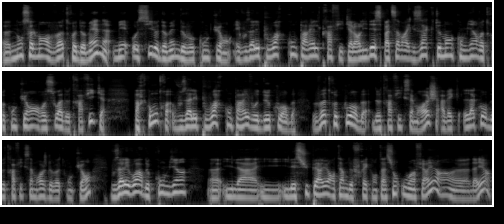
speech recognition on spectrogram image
non seulement votre domaine, mais aussi le domaine de vos concurrents. Et vous allez pouvoir comparer le trafic. Alors l'idée, c'est pas de savoir exactement combien votre concurrent reçoit de trafic. Par contre, vous allez pouvoir comparer vos deux courbes. Votre courbe de trafic SEMrush avec la courbe de trafic SEMrush de votre concurrent. Vous allez voir de combien euh, il, est supérieur en termes de fréquentation ou inférieur hein, euh, d'ailleurs.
